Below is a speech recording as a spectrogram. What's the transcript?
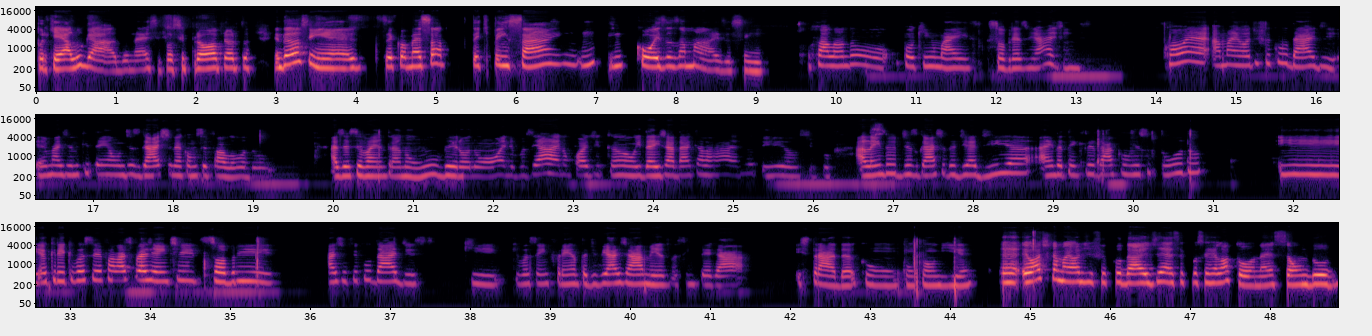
porque é alugado, né? Se fosse próprio. Então, assim, é, você começa ter que pensar em, em, coisas a mais, assim. Falando um pouquinho mais sobre as viagens, qual é a maior dificuldade? Eu imagino que tenha um desgaste, né? Como você falou, do... às vezes você vai entrar no Uber ou no ônibus e ah, não pode ir cão, e daí já dá aquela, ai meu Deus, tipo, além do desgaste do dia a dia, ainda tem que lidar com isso tudo. E eu queria que você falasse pra gente sobre as dificuldades que, que você enfrenta de viajar mesmo, assim, pegar estrada com, com cão guia? É, eu acho que a maior dificuldade é essa que você relatou, né? São do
